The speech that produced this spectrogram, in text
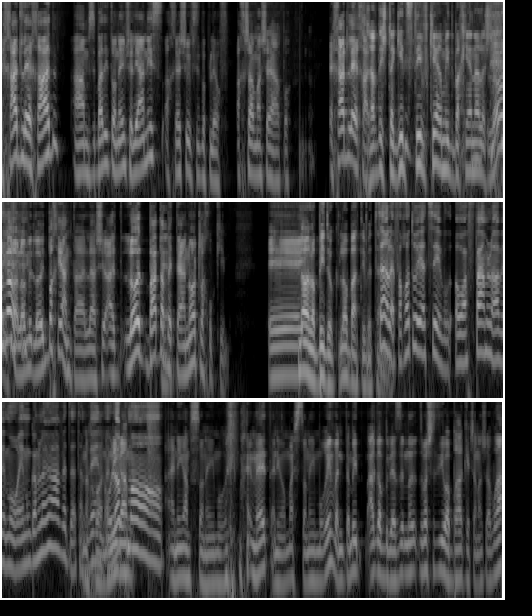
אחד לאחד, המסיבת עיתונאים של יאניס, אחרי שהוא הפסיד בפלייאוף. עכשיו מה שהיה פה. אחד לאחד. חשבתי שתגיד סטיב קר מתבכיין על השני. לא, לא, לא, לא התבכיינת, לא באת כן. בטענות לחוקים. אה, לא, לא, בדיוק, לא באתי בטענה. בסדר, לפחות הוא יציב, הוא אף פעם לא אוהב הימורים, הוא גם לא יאהב את זה, אתה מבין? נכון, הוא לא כמו... אני גם שונא הימורים, האמת, אני ממש שונא הימורים, ואני תמיד, אגב, בגלל זה, זה מה שעשיתי בברקט שנה שעברה,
